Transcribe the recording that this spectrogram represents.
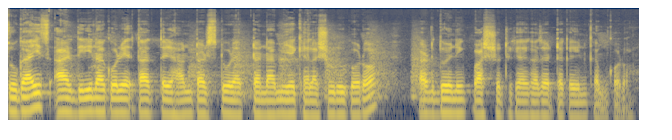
তো গাইস আর দেরি না করে তাড়াতাড়ি হান্টার স্টোর একটা নামিয়ে খেলা শুরু করো। আর দৈনিক পাঁচশো থেকে এক হাজার টাকা ইনকাম করো।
